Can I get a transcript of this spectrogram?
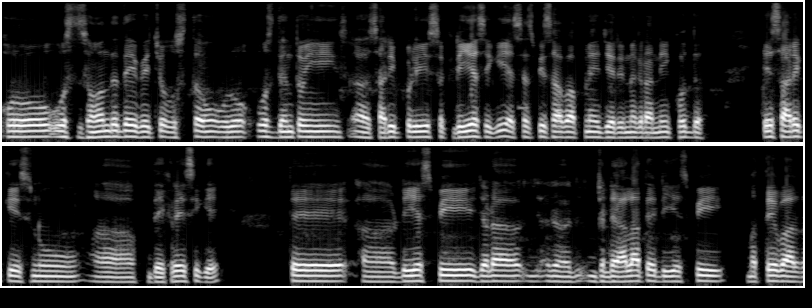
ਉਹ ਉਸ ਸੰਬੰਧ ਦੇ ਵਿੱਚ ਉਸ ਤੋਂ ਉਦੋਂ- ਉਸ ਦਿਨ ਤੋਂ ਹੀ ਸਾਰੀ ਪੁਲਿਸ ਸਕਰੀਅ ਸੀਗੀ। ਐਸਐਸਪੀ ਸਾਹਿਬ ਆਪਣੇ ਜੇਰੇ ਨਿਗਰਾਨੀ ਖੁਦ ਇਹ ਸਾਰੇ ਕੇਸ ਨੂੰ ਦੇਖ ਰਹੇ ਸੀਗੇ। ਤੇ ਡੀਐਸਪੀ ਜਿਹੜਾ ਜ- ਜੰਡਿਆਲਾ ਤੇ ਡੀਐਸਪੀ ਮੱਤੇਵਾਲ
